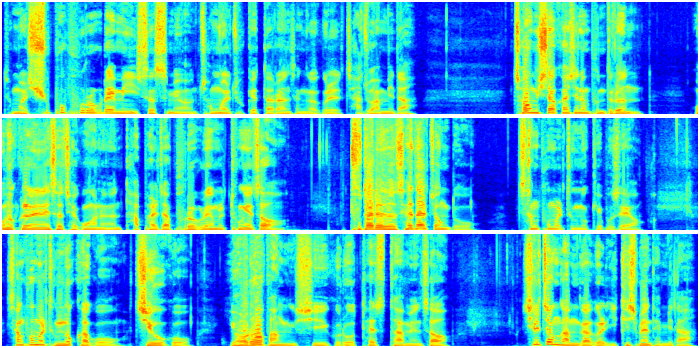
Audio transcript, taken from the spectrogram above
정말 슈퍼 프로그램이 있었으면 정말 좋겠다라는 생각을 자주 합니다. 처음 시작하시는 분들은 오너클랜에서 제공하는 다팔자 프로그램을 통해서 두 달에서 세 달 정도 상품을 등록해 보세요. 상품을 등록하고 지우고 여러 방식으로 테스트하면서 실전 감각을 익히시면 됩니다.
